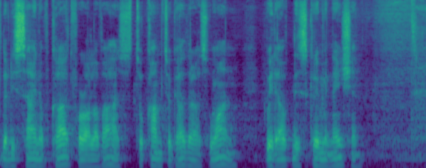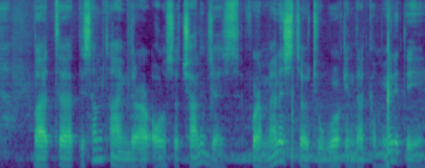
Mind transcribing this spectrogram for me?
the design of God for all of us to come together as one without discrimination. But uh, at the same time, there are also challenges for a minister to work in that community.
